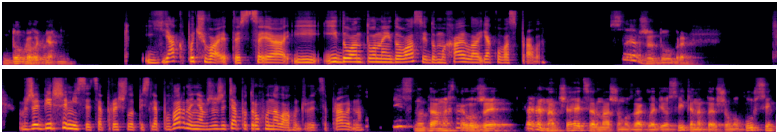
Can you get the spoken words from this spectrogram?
Доброго дня. Як почуваєтесь? Це і, і до Антона, і до вас, і до Михайла. Як у вас справи? Все вже добре. Вже більше місяця пройшло після повернення, вже життя потроху налагоджується, правильно? Дійсно, та Михайло вже навчається в нашому закладі освіти на першому курсі.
